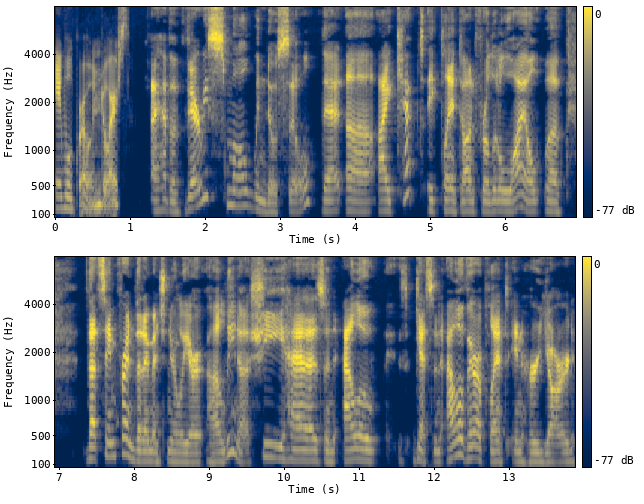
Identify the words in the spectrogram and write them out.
they will grow indoors. I have a very small windowsill that uh, I kept a plant on for a little while. Uh, that same friend that I mentioned earlier, uh, Lena, she has an aloe, yes, an aloe vera plant in her yard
